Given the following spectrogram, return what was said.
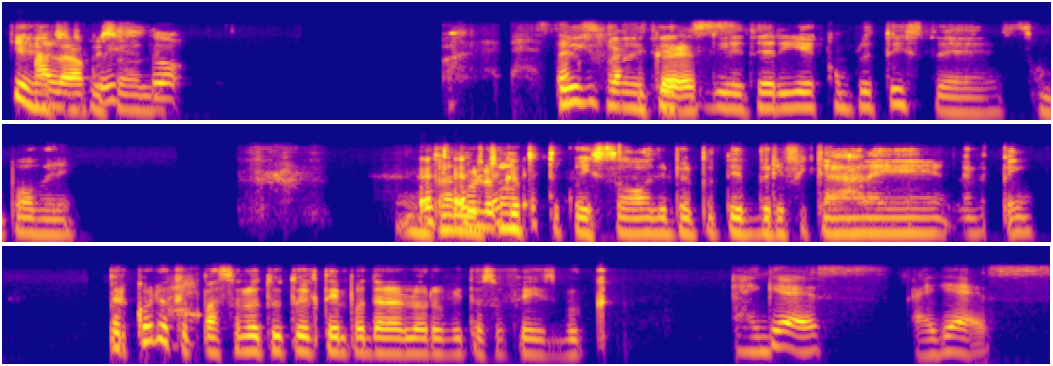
Chi è che Allora tutti quei soldi? questo Quelli sex che fanno le te traffickers. le teorie complottiste son poveri. Non Per c'hanno quello c'hanno che tutti quei soldi per poter verificare everything. per quello che Eh. passano tutto il tempo della loro vita su Facebook. I guess, I guess.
